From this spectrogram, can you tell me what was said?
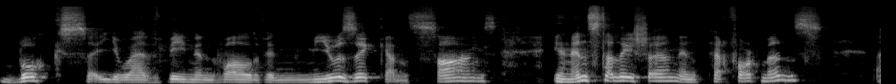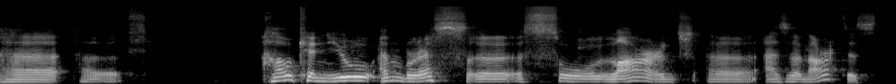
books, you have been involved in music and songs, in installation and performance. Uh, uh, how can you embrace uh, so large uh, as an artist?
